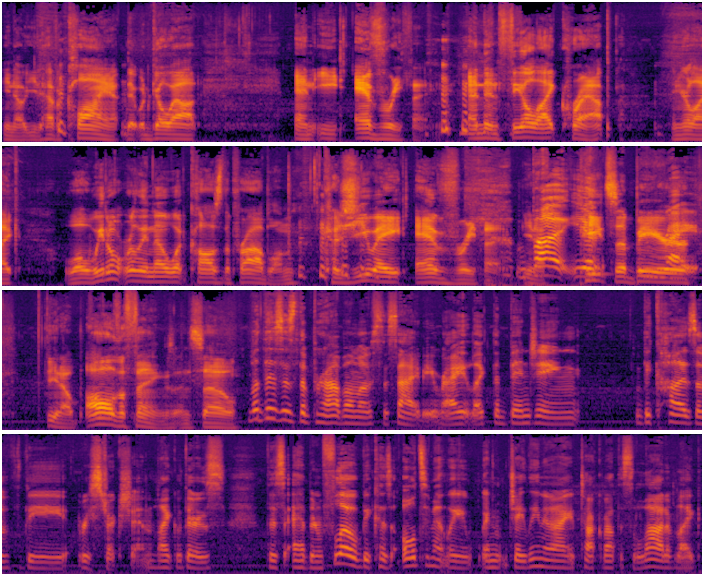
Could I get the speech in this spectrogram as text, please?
you know you'd have a client that would go out and eat everything and then feel like crap. And you're like well we don't really know what caused the problem because you ate everything you know, But you- pizza beer Right. You know all the things and so But this is the problem of society, right? Like the binging because of the restriction. Like there's this ebb and flow because ultimately, and Jaylene and I talk about this a lot of like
